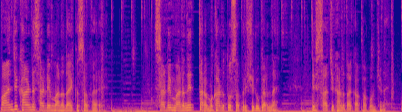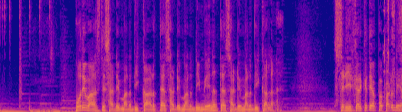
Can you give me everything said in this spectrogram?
ਪੰਜ ਖੰਡ ਸਾਡੇ ਮਨ ਦਾ ਇੱਕ ਸਫ਼ਰ ਹੈ। ਸਾਡੇ ਮਨ ਨੇ ਧਰਮ ਖੰਡ ਤੋਂ ਸਫ਼ਰ ਸ਼ੁਰੂ ਕਰਨਾ ਹੈ ਤੇ ਸੱਚਖੰਡ ਤੱਕ ਆਪਾਂ ਪਹੁੰਚਣਾ ਹੈ। ਉਹਦੇ ਵਾਸਤੇ ਸਾਡੇ ਮਨ ਦੀ ਘਾੜਤ ਹੈ, ਸਾਡੇ ਮਨ ਦੀ ਮਿਹਨਤ ਹੈ, ਸਾਡੇ ਮਨ ਦੀ ਘਾਲਣਾ ਹੈ। ਸਰੀਰ ਕਰਕੇ ਤੇ ਆਪਾਂ ਪੜ ਲਿਆ।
